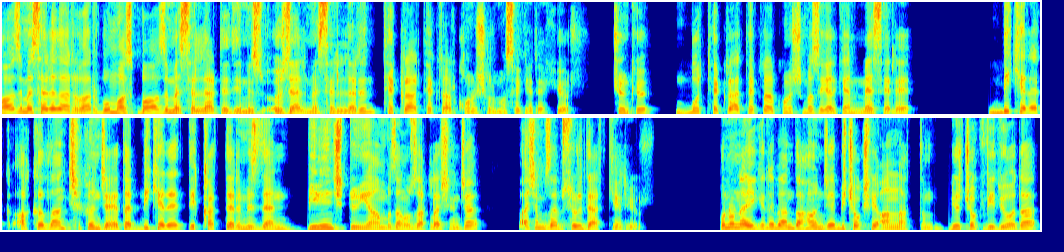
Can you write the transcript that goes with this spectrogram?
Bazı meseleler var. Bu bazı meseleler dediğimiz özel meselelerin tekrar tekrar konuşulması gerekiyor. Çünkü bu tekrar tekrar konuşulması gereken mesele bir kere akıldan çıkınca ya da bir kere dikkatlerimizden, bilinç dünyamızdan uzaklaşınca başımıza bir sürü dert geliyor. Bununla ilgili ben daha önce birçok şey anlattım. Birçok videoda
